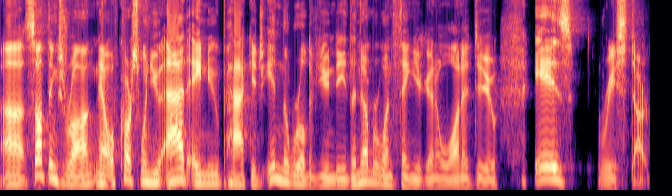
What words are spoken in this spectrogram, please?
Uh, something's wrong. Now, of course, when you add a new package in the world of Unity, the number one thing you're going to want to do is restart.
